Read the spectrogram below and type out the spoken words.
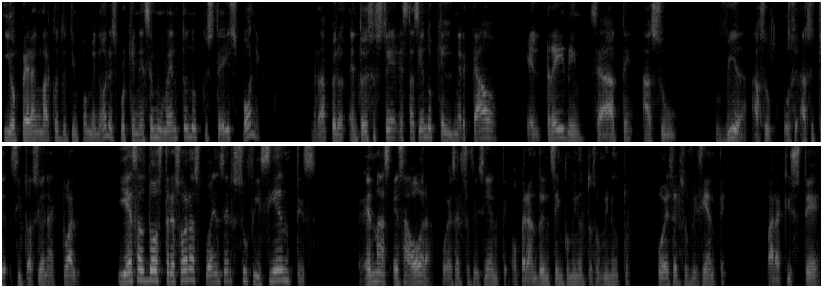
y opera en marcos de tiempo menores, porque en ese momento es lo que usted dispone, ¿verdad? Pero entonces usted está haciendo que el mercado, el trading, se adapte a su vida, a su, a su situación actual. Y esas dos, tres horas pueden ser suficientes. Es más, esa hora puede ser suficiente, operando en cinco minutos, un minuto, puede ser suficiente para que usted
